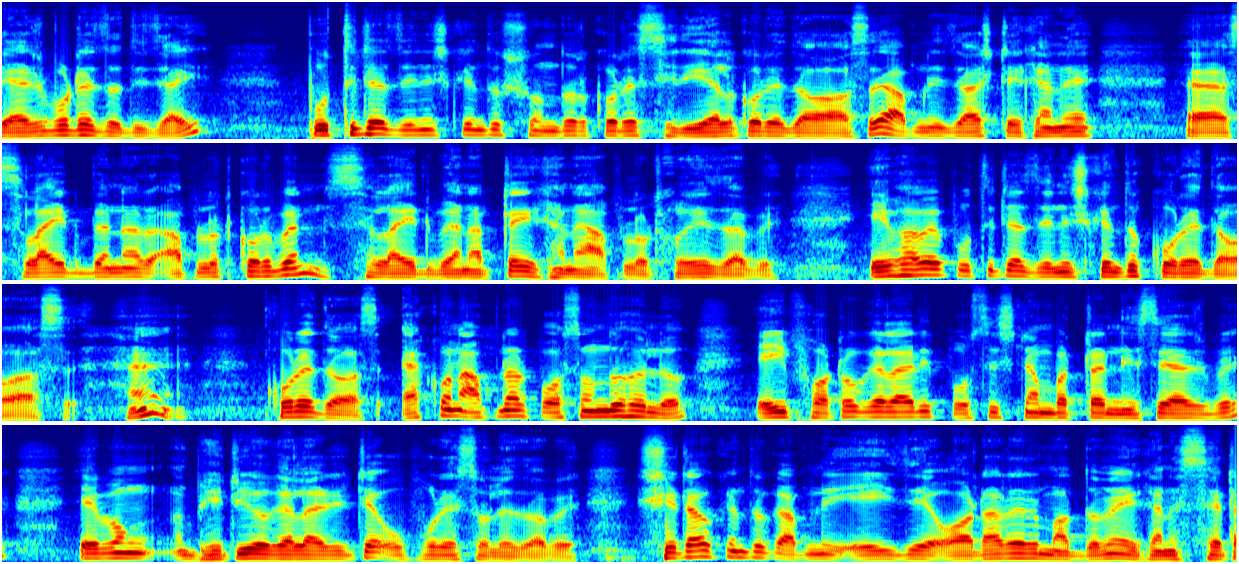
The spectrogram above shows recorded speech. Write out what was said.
ড্যাশবোর্ডে যদি যাই প্রতিটা জিনিস কিন্তু সুন্দর করে সিরিয়াল করে দেওয়া আছে। আপনি জাস্ট এখানে স্লাইড ব্যানার আপলোড করবেন স্লাইড ব্যানারটা এখানে আপলোড হয়ে যাবে। এভাবে প্রতিটা জিনিস কিন্তু করে দেওয়া আছে হ্যাঁ? করে দেওয়া আছে। এখন আপনার পছন্দ হলো এই ফটো গ্যালারি পঁচিশ নাম্বারটা নিচে আসবে এবং ভিডিও গ্যালারিটা উপরে চলে যাবে। সেটাও কিন্তু আপনি এই যে অর্ডারের মাধ্যমে এখানে সেট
